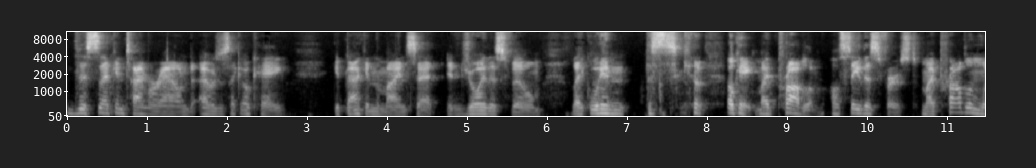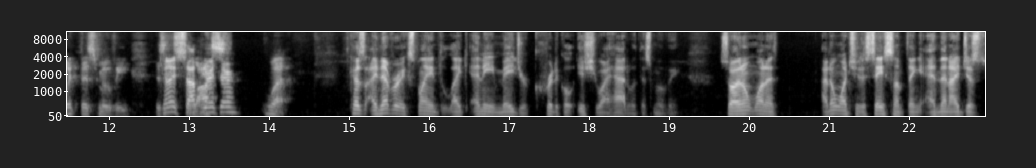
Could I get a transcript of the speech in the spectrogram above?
the second time around, I was just like, okay, get back in the mindset, enjoy this film. Like when this okay, my problem, I'll say this first. My problem with this movie is Can I its stop you right there? What? Because I never explained like any major critical issue I had with this movie. So I don't want to I don't want you to say something and then I just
